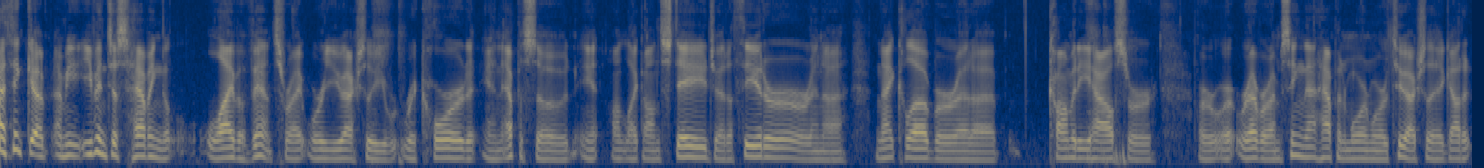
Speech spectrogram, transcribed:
I think, uh, I mean, even just having live events, right, where you actually record an episode in, on, like on stage at a theater or in a nightclub or at a comedy house or, or wherever. I'm seeing that happen more and more too. Actually, I got it,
